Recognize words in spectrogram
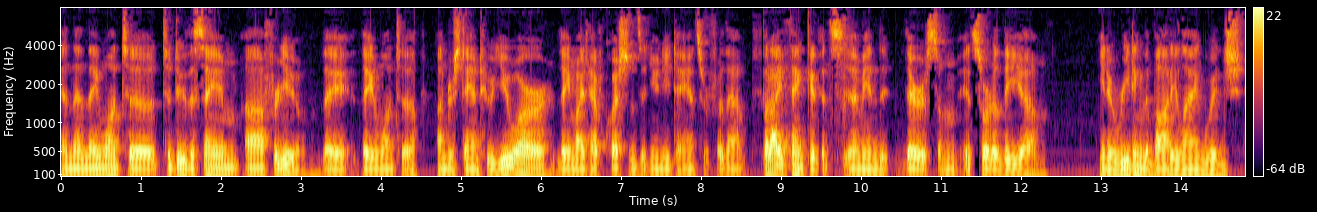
and then they want to to do the same uh, for you. They they want to understand who you are. They might have questions that you need to answer for them. But I think it, it's. I mean, there's some. It's sort of the um, you know reading the body language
